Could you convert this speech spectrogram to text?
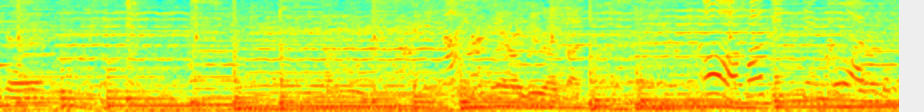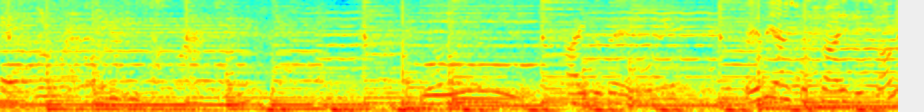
I'll right back. Oh, how did they know I'm the best? This is Mm, by the way, maybe I should try this one.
